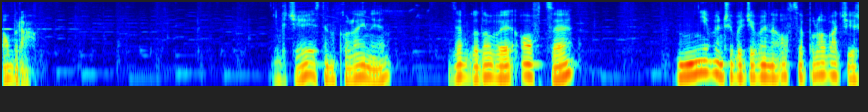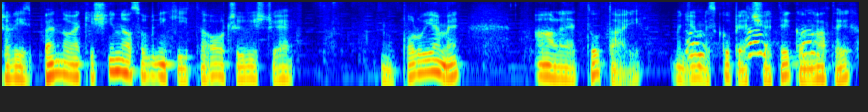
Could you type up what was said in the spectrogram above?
Dobra. Gdzie jest ten kolejny? Zewgodowy owce. Nie wiem, czy będziemy na owce polować. Jeżeli będą jakieś inne osobniki, to oczywiście polujemy, ale tutaj będziemy skupiać się tylko na tych,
